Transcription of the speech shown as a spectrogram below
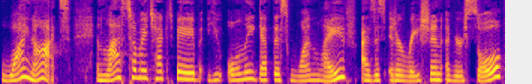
why not? And last time I checked, babe, you only get this one life as this iteration of your soul.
